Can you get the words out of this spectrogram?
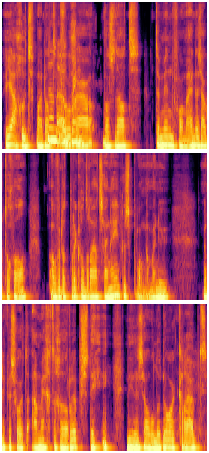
ja goed, maar dat vroeger was dat te min voor mij. Dan zou ik toch wel over dat prikkeldraad zijn heen gesprongen. Maar nu ben ik een soort aanmächtige rups die, die er zo onderdoor kruipt.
